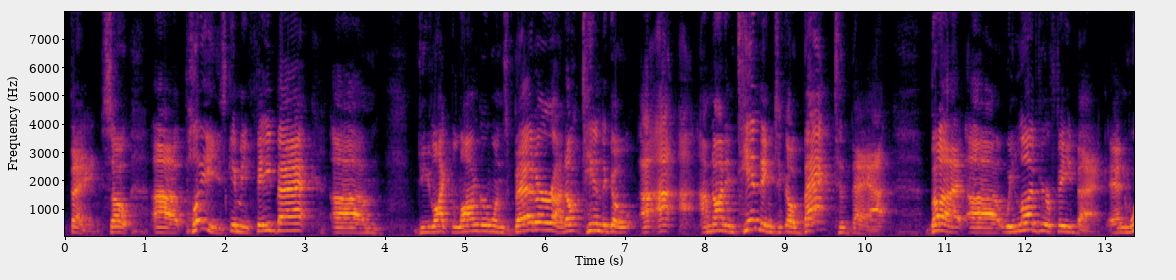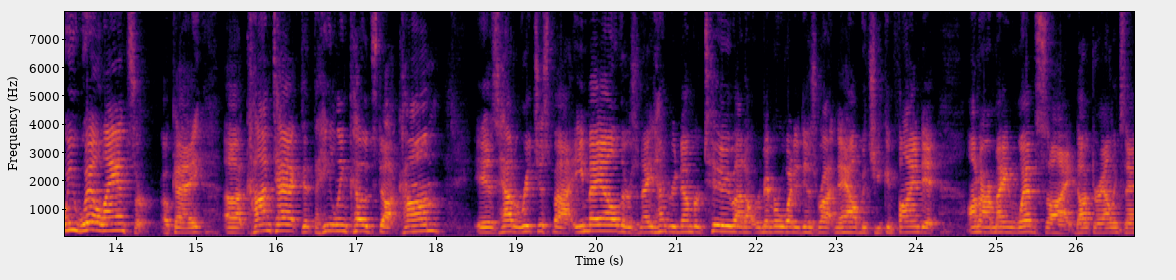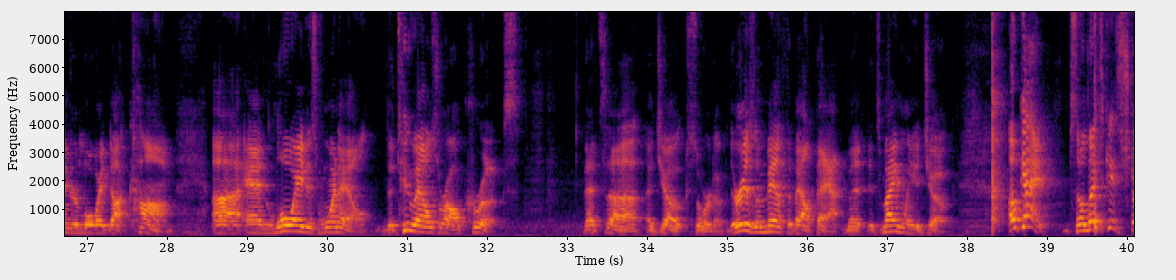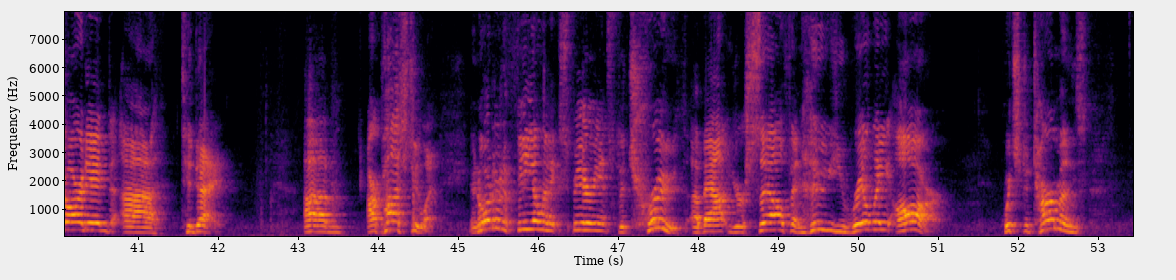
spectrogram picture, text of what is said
thing. So uh, please give me feedback. Um, do you like the longer ones better? I don't tend to go, I, I, I'm not intending to go back to that, but uh, we love your feedback and we will answer, okay? Uh, contact at thehealingcodes.com is how to reach us by email. There's an 800 number too. I don't remember what it is right now, but you can find it on our main website, dralexanderloyd.com. Uh, and Loyd is one L. The two L's are all crooks. That's uh, a joke, sort of. There is a myth about that, but it's mainly a joke. Okay, so let's get started uh, today. Um, our postulate. In order to feel and experience the truth about yourself and who you really are, which determines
